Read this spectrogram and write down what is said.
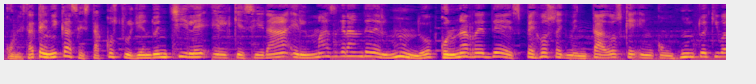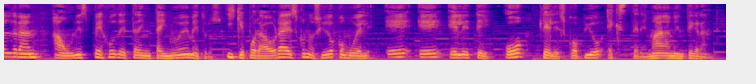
Con esta técnica se está construyendo en Chile el que será el más grande del mundo con una red de espejos segmentados que en conjunto equivaldrán a un espejo de 39 metros y que por ahora es conocido como el EELT o telescopio extremadamente grande.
